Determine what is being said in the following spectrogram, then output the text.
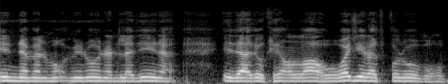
إنما المؤمنون الذين إذا ذكر الله وجلت قلوبهم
